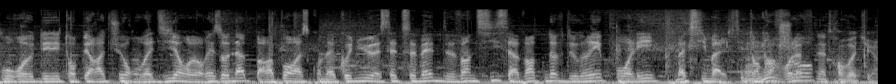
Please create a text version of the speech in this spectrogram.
pour euh, des températures, on va dire, euh, raisonnables par rapport à ce qu'on a connu euh, cette semaine de 26 à 29 degrés pour les maximales. C'est encore chaud. la fenêtre en voiture.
